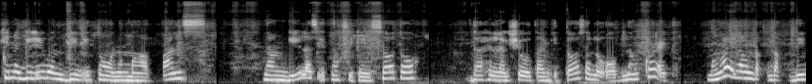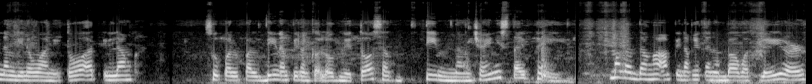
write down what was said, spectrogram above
Kinagiliwan din ito ng mga fans ng Gilas itong si Kai Soto dahil nag-showtime ito sa loob ng court. Mga ilang dakdak din ang ginawa nito at ilang supalpal din ang pinagkaloob nito sa team ng Chinese Taipei. Maganda nga ang pinakita ng bawat player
